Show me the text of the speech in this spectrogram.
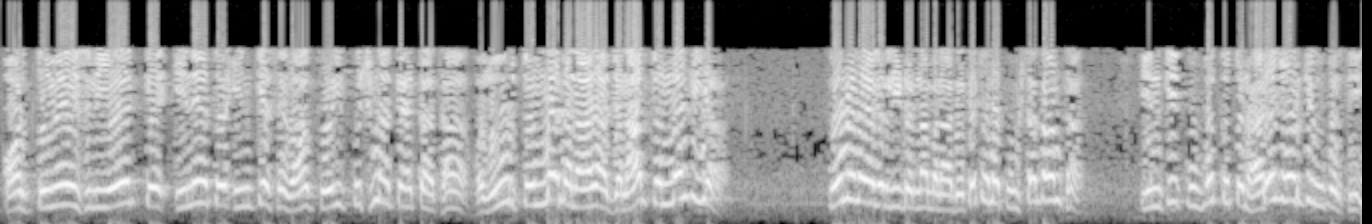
اور تمہیں اس لیے کہ انہیں تو ان کے سوا کوئی کچھ نہ کہتا تھا۔ حضور تم نے بنایا، جناب تم نے کیا۔ تم نے اگر لیڈر نہ بنا دیتے تو انہیں پوچھتا کام تھا؟ ان کی قوت تو تمہارے زور کے اوپر تھی۔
